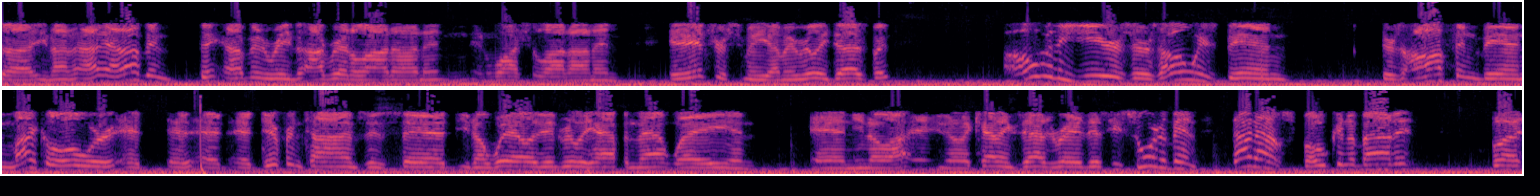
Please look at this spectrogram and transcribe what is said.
uh, you know, and, I, and I've been think, I've been reading, I've read a lot on it and, and watched a lot on it. And it interests me. I mean, it really does. But over the years, there's always been, there's often been Michael Oher at, at, at, different times has said, you know, well, it didn't really happen that way, and and you know, I you know, I kind of exaggerated this. He's sort of been not outspoken about it, but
